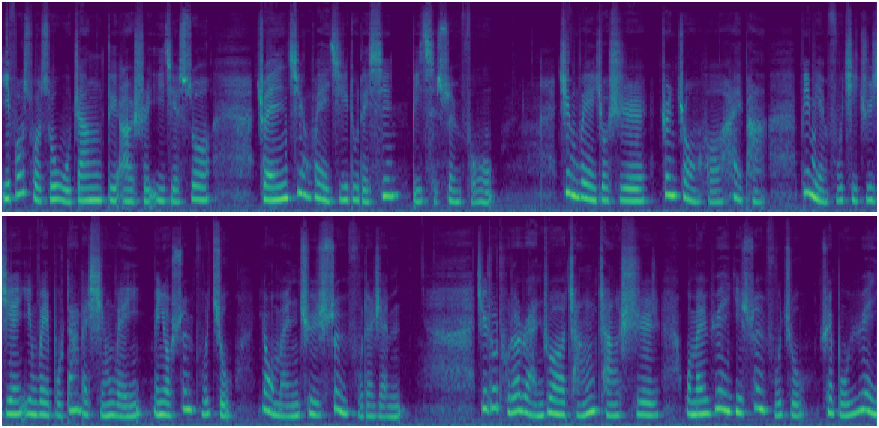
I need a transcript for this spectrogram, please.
以弗所书五章第二十一节说：“存敬畏基督的心，彼此顺服。”敬畏就是尊重和害怕。避免夫妻之间因为不当的行为没有顺服主，要我们去顺服的人。基督徒的软弱常常是我们愿意顺服主，却不愿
